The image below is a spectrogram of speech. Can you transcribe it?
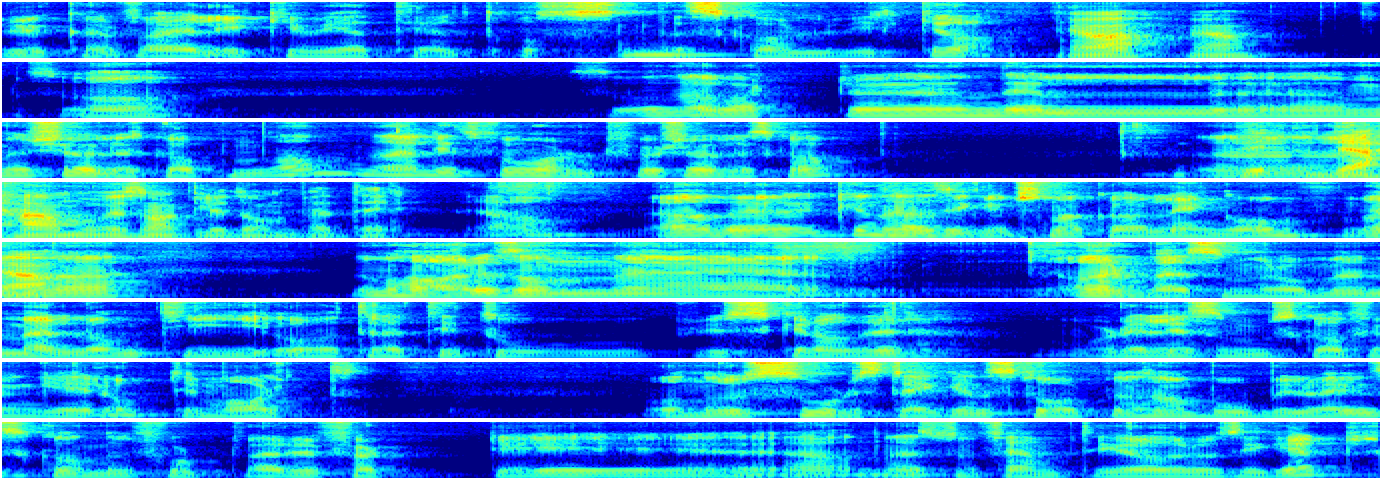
brukerfeil, ikke vet helt åssen det skal virke, da. Ja, ja. Så, så det har vært eh, en del eh, med kjøleskapen da. Det er litt for varmt for kjøleskap. Det, det her må vi snakke litt om, Petter. Ja, ja det kunne jeg sikkert snakka lenge om. Men Ja. Eh, de har et sånn eh, arbeidsområde mellom 10 og 32 plussgrader, hvor det liksom skal fungere optimalt. Og når solsteken står på en sånn bobilvegg, så kan det fort være 40, ja, nesten 50 grader også sikkert.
